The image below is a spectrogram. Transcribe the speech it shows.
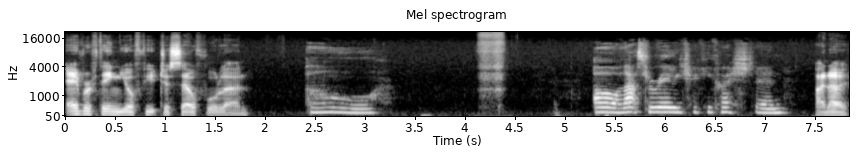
everything your future self will learn? Oh. Oh, that's a really tricky question. I know.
